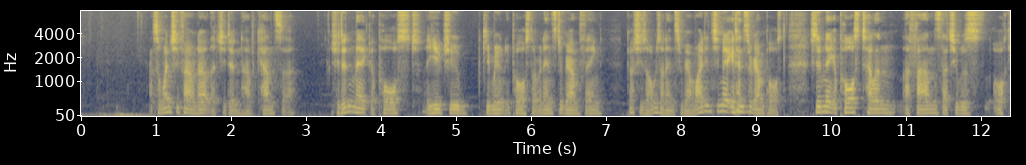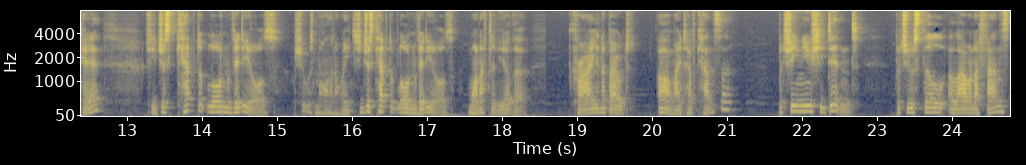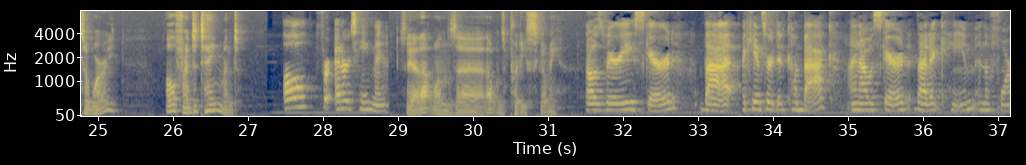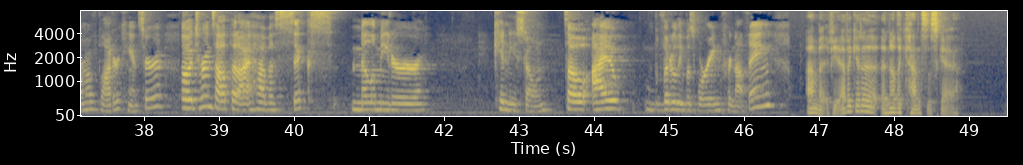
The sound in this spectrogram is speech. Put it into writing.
So when she found out that she didn't have cancer, she didn't make a post, a YouTube community post or an Instagram thing. God, she's always on Instagram. Why didn't she make an Instagram post? She didn't make a post telling her fans that she was okay. She just kept uploading videos. It was more than a week. She just kept uploading videos, one after the other, crying about, oh, I might have cancer. But she knew she didn't. But she was still allowing her fans to worry. All for entertainment. All for entertainment. So yeah, that one's uh, that one's pretty scummy. I was very scared that my cancer did come back and I was scared that it came in the form of bladder cancer. So it turns out that I have a six millimeter kidney stone. So I literally was worrying for nothing. Amber, if you ever get a, another cancer scare,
